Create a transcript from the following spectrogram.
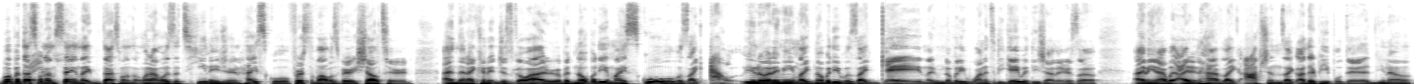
well, but that's what I'm saying. Like, that's when when I was a teenager in high school. First of all, I was very sheltered, and then I couldn't just go out everywhere. But nobody in my school was like out. You know what I mean? Like nobody was like gay, and like nobody wanted to be gay with each other. So I mean, I, w- I didn't have like options like other people did. You know.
